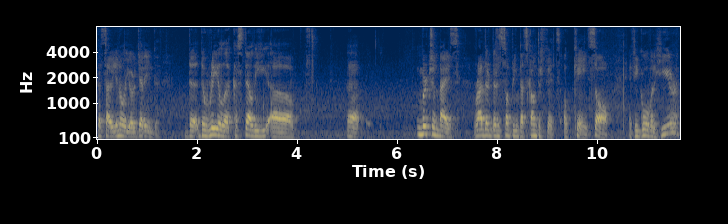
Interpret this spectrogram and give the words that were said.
that's how you know you're getting the the real uh, Castelli uh, uh, merchandise rather than something that's counterfeit. Okay, so if you go over here,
